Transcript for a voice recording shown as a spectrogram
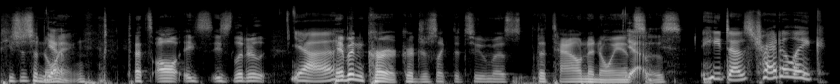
He's just annoying. That's all. He's he's literally yeah. him and Kirk are just like the two most the town annoyances. he does try to like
